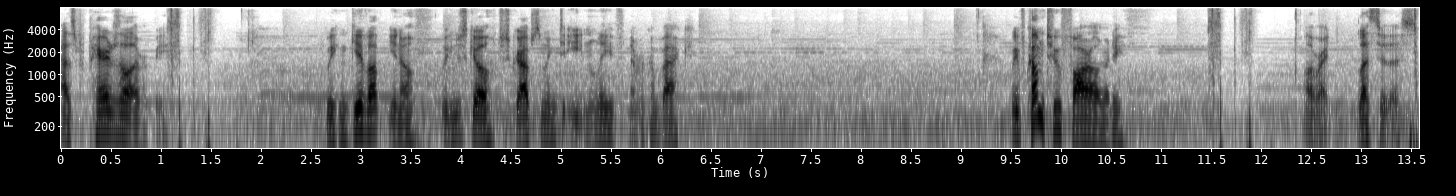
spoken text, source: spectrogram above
as prepared as I'll ever be. We can give up, you know. We can just go. Just grab something to eat and leave. Never come back. We've come too far already. Alright, let's do this.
